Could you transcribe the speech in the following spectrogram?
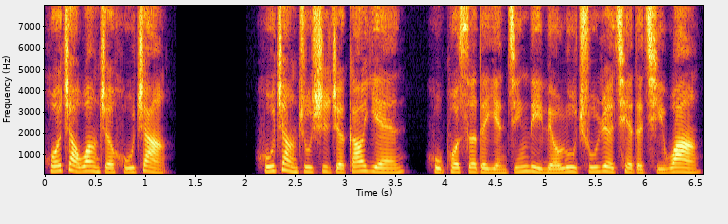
火爪望着虎掌，虎掌注视着高岩，琥珀色的眼睛里流露出热切的期望。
